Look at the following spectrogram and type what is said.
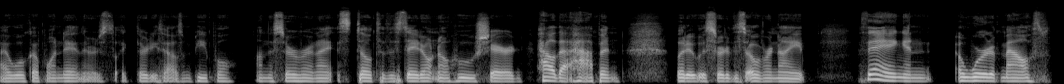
I woke up one day and there was like 30,000 people on the server. And I still to this day don't know who shared, how that happened. But it was sort of this overnight thing and a word of mouth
